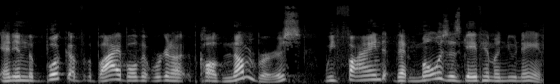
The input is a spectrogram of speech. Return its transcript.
And in the book of the Bible that we're going to call Numbers, we find that Moses gave him a new name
